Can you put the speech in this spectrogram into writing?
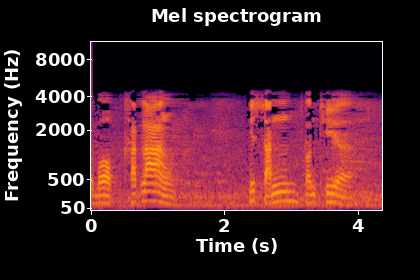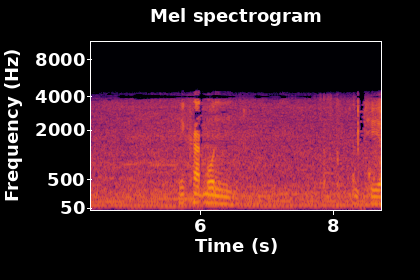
ระบอกคัดล่าง นิสันตอนเทียนี่คัดบนตอนเทีย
